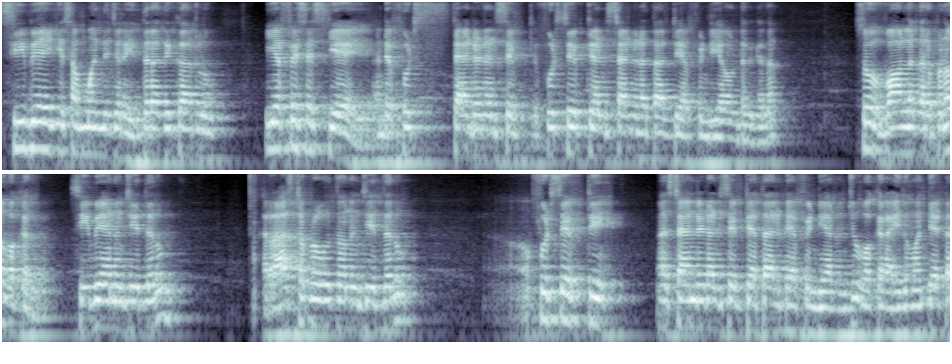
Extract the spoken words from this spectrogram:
సిబిఐకి సంబంధించిన ఇద్దరు అధికారులు ఎఫ్ఎస్ఎస్ఏఐ అంటే food standard and safety food safety and standard authority of India ఉంటుంది కదా. సో వాళ్ళ తరపున ఒకరు సిబిఐ నుంచి ఇద్దరు రాష్ట్ర ప్రభుత్వం నుంచి ఇద్దరు food safety standard and safety authority of India నుంచి ఒకరు ఐదు మంది అట.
